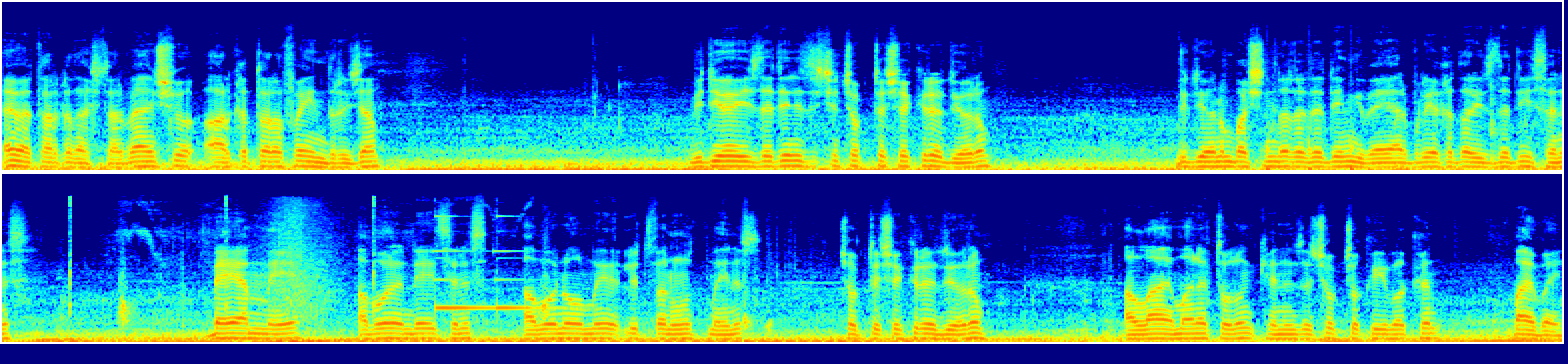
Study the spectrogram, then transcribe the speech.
Evet arkadaşlar ben şu arka tarafa indireceğim. Videoyu izlediğiniz için çok teşekkür ediyorum. Videonun başında da dediğim gibi eğer buraya kadar izlediyseniz beğenmeyi, abone değilseniz abone olmayı lütfen unutmayınız. Çok teşekkür ediyorum. Allah'a emanet olun. Kendinize çok çok iyi bakın. Bay bay.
